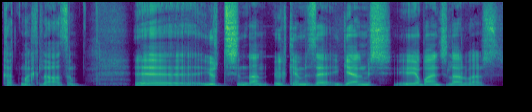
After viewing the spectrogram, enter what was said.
katmak lazım. E, yurt dışından ülkemize gelmiş yabancılar var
